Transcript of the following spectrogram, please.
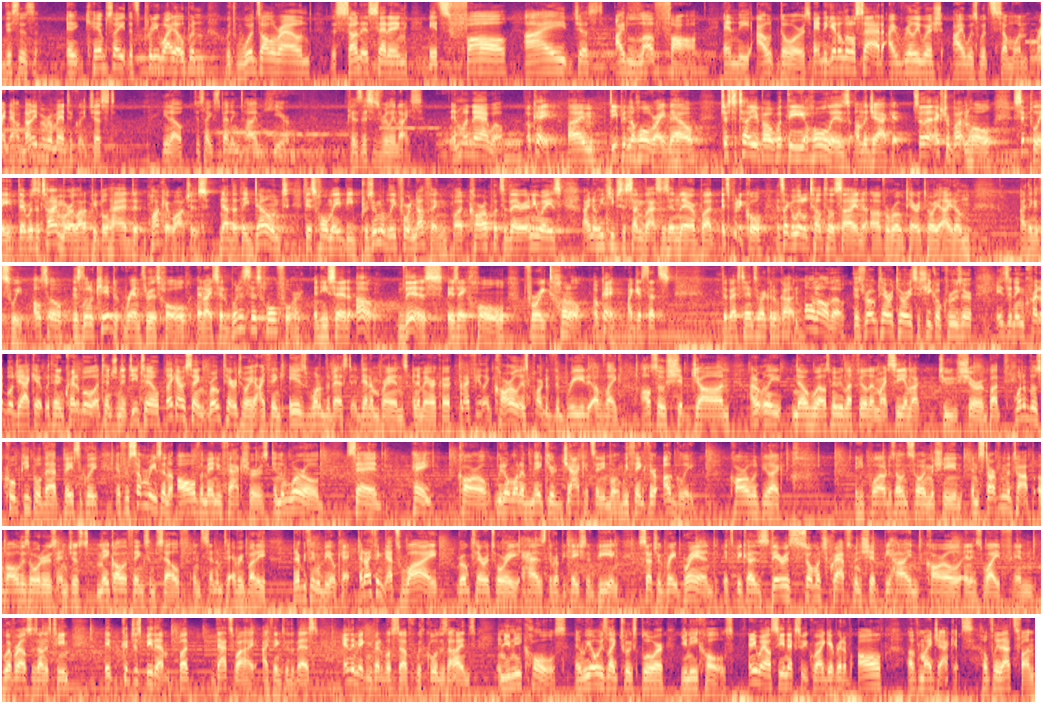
This is a campsite that's pretty wide open with woods all around. The sun is setting. It's fall. I just, I love fall and the outdoors. And to get a little sad, I really wish I was with someone right now. Not even romantically, just, you know, just like spending time here. Because this is really nice. And one day I will. Okay, I'm deep in the hole right now, just to tell you about what the hole is on the jacket. So that extra buttonhole, simply, there was a time where a lot of people had pocket watches. Now that they don't, this hole may be presumably for nothing, but Carl puts it there anyways. I know he keeps his sunglasses in there, but it's pretty cool. It's like a little telltale sign of a Rogue Territory item. I think it's sweet. Also, this little kid ran through this hole, and I said, What is this hole for? And he said, Oh, this is a hole for a tunnel. Okay, I guess that's the best answer I could have gotten. All in all, though, this Rogue Territory Sashiko Cruiser is an incredible jacket with an incredible attention to detail. Like I was saying, Rogue Territory, I think, is one of the best denim brands in America. And I feel like Carl is part of the breed of like also Ship John. I don't really know who else, maybe Left Field NYC, I'm not too sure, but one of those cool people that basically, if for some reason all the manufacturers in the world said, hey, Carl, we don't want to make your jackets anymore, we think they're ugly, Carl would be like, and he'd pull out his own sewing machine and start from the top of all of his orders and just make all the things himself and send them to everybody and everything would be okay. And I think that's why Rogue Territory has the reputation of being such a great brand. It's because there is so much craftsmanship behind Carl and his wife and whoever else is on his team. It could just be them, but that's why I think they're the best. And they make incredible stuff with cool designs and unique holes. And we always like to explore unique holes. Anyway, I'll see you next week where I get rid of all of my jackets. Hopefully that's fun.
